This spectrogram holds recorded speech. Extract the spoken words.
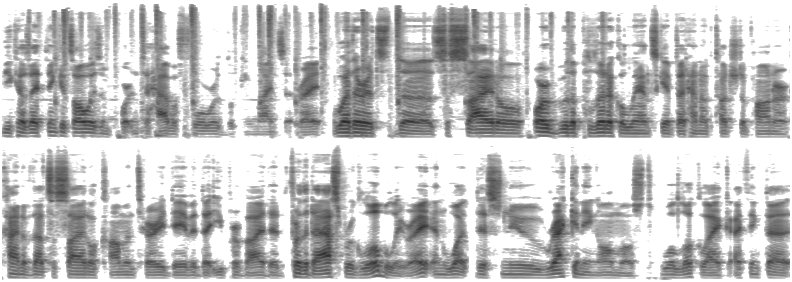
because I think it's always important to have a forward looking mindset, right? Whether it's the societal or the political landscape that Henok touched upon, or kind of that societal commentary, David, that you provided for the diaspora globally, right? And what this new reckoning almost will look like. I think that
